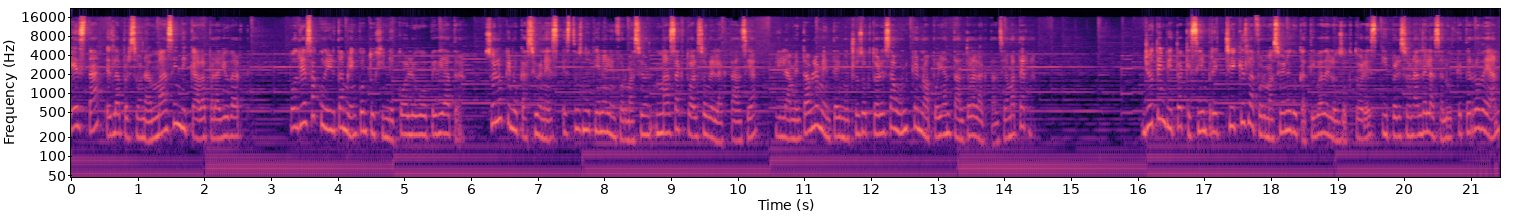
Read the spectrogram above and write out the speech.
Esta es la persona más indicada para ayudarte. Podrías acudir también con tu ginecólogo o pediatra solo que en ocasiones estos no tienen la información más actual sobre lactancia y lamentablemente hay muchos doctores aún que no apoyan tanto la lactancia materna. Yo te invito a que siempre cheques la formación educativa de los doctores y personal de la salud que te rodean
